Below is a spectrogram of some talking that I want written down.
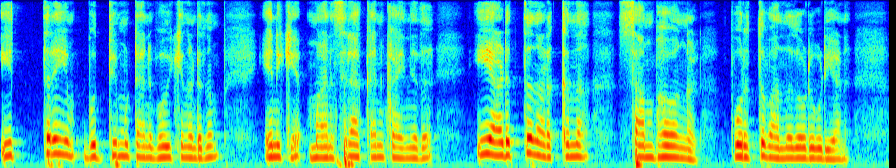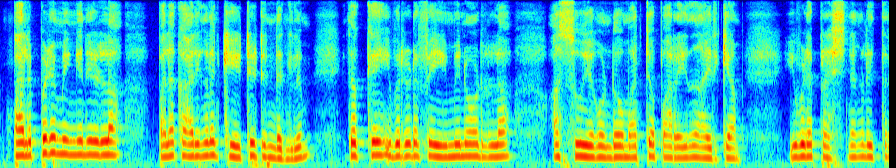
ഇത്രയും ബുദ്ധിമുട്ട് അനുഭവിക്കുന്നുണ്ടെന്നും എനിക്ക് മനസ്സിലാക്കാൻ കഴിഞ്ഞത് ഈ അടുത്ത് നടക്കുന്ന സംഭവങ്ങൾ പുറത്തു വന്നതോടുകൂടിയാണ് പലപ്പോഴും ഇങ്ങനെയുള്ള പല കാര്യങ്ങളും കേട്ടിട്ടുണ്ടെങ്കിലും ഇതൊക്കെ ഇവരുടെ ഫെയിമിനോടുള്ള അസൂയ കൊണ്ടോ മറ്റോ പറയുന്നതായിരിക്കാം. ഇവിടെ പ്രശ്നങ്ങൾ ഇത്ര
